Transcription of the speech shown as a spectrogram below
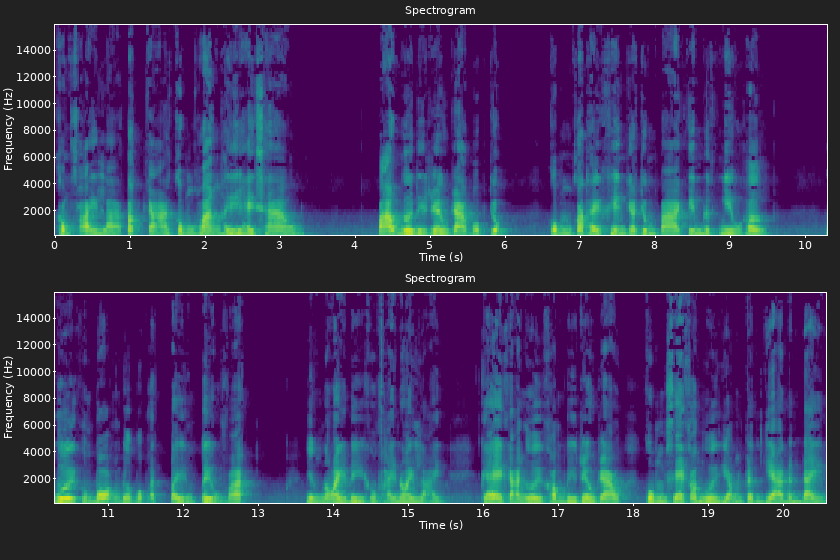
không phải là tất cả cùng hoan hỷ hay sao? Bảo ngươi đi rêu ra một chút, cũng có thể khiến cho chúng ta kiếm được nhiều hơn. Ngươi cũng bòn được một ít tiền tiêu vặt. Nhưng nói đi cũng phải nói lại, kể cả người không đi rêu rao, cũng sẽ có người dẫn Trình Gia đến đây.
